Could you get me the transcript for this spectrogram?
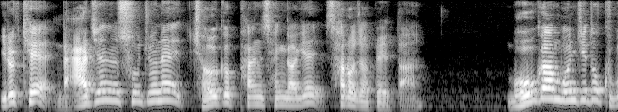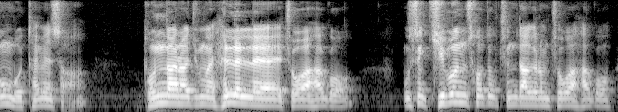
이렇게 낮은 수준의 저급한 생각에 사로잡혀 있다. 뭐가 뭔지도 구분 못하면서 돈 나눠주면 헬렐레 좋아하고 무슨 기본소득 준다 그러면 좋아하고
